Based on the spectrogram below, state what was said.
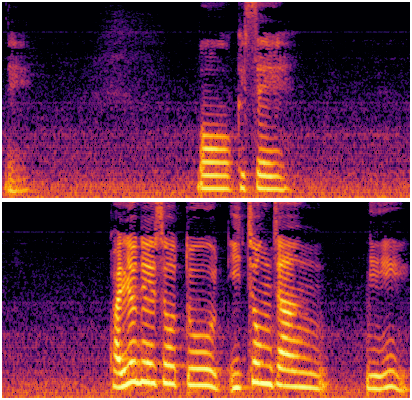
네. 뭐, 글쎄, 관련해서 또 이 청장이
